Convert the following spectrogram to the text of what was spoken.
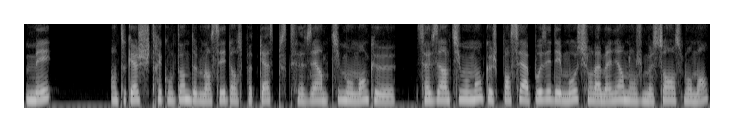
Mais en tout cas, je suis très contente de me lancer dans ce podcast parce que ça faisait un petit moment que ça faisait un petit moment que je pensais à poser des mots sur la manière dont je me sens en ce moment.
